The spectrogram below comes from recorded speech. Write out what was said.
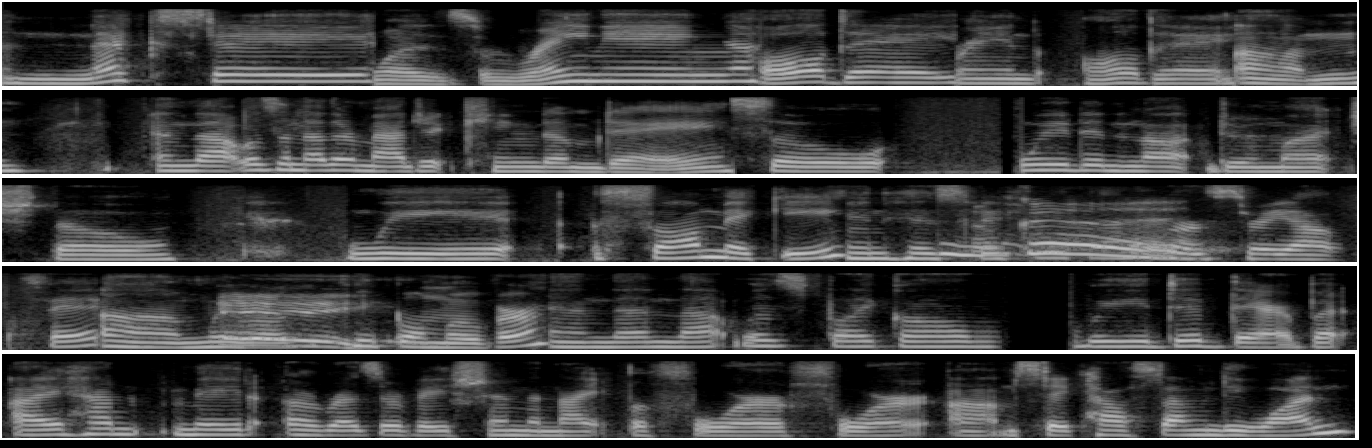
next day was raining all day, rained all day. Um, and that was another Magic Kingdom day. So we did not do much though. We saw Mickey in his Oh, 50th good. anniversary outfit. Um, we rode Hey. the People Mover, and then that was like all we did there. But I had made a reservation the night before for um, Steakhouse 71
